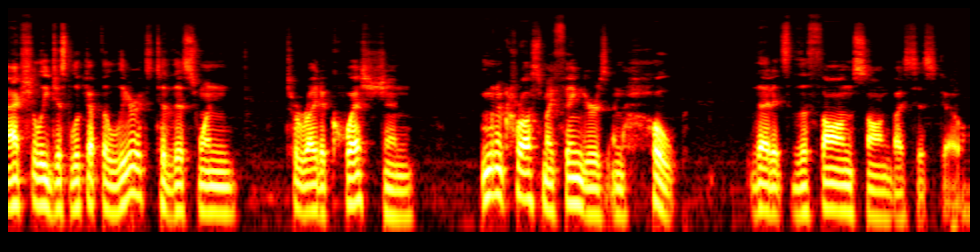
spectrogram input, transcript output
actually just looked up the lyrics to this one to write a question. I'm going to cross my fingers and hope that it's the Thong Song by Sisqó.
